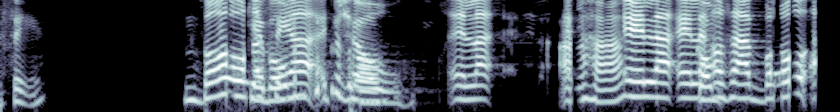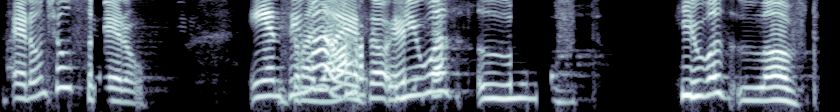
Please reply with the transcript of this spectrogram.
Sí. Bo Que hacía show. En la, Ajá. en la, en la- o sea, Bo era un showcero. Y encima de eso, he was loved. He was loved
